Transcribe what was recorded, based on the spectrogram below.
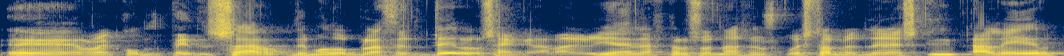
eh, recompensar de modo placentero. O sea, que la mayoría de las personas nos cuesta aprender a, escribir, a leer,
